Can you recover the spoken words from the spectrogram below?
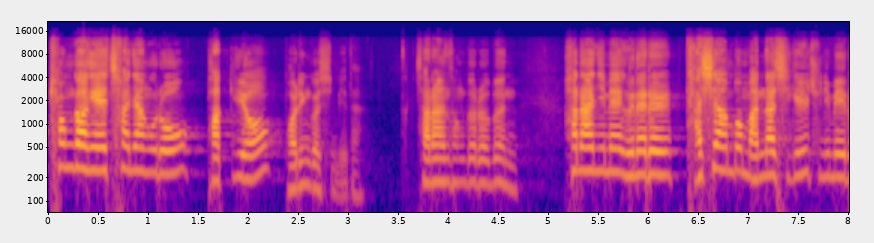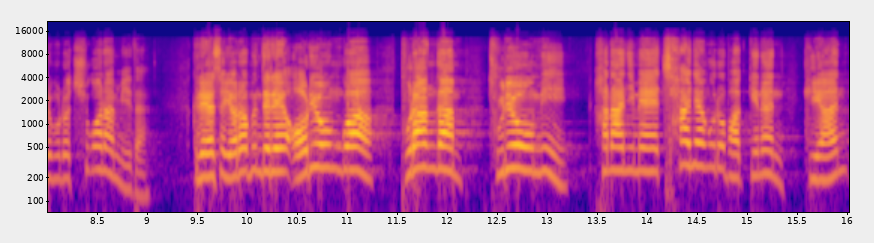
평강의 찬양으로 바뀌어 버린 것입니다. 사랑하는 성도 여러분, 하나님의 은혜를 다시 한번 만나시길 주님의 이름으로 축원합니다. 그래서 여러분들의 어려움과 불안감, 두려움이 하나님의 찬양으로 바뀌는 귀한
